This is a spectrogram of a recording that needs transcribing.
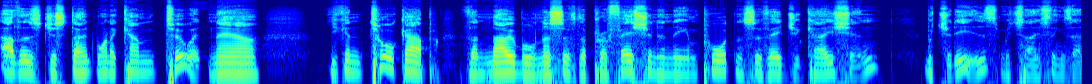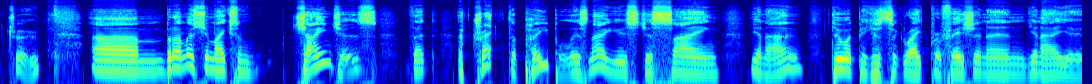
others just don't want to come to it. Now, you can talk up the nobleness of the profession and the importance of education, which it is, which those things are true. Um, but unless you make some changes that attract the people. There's no use just saying, you know, do it because it's a great profession and, you know, your,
